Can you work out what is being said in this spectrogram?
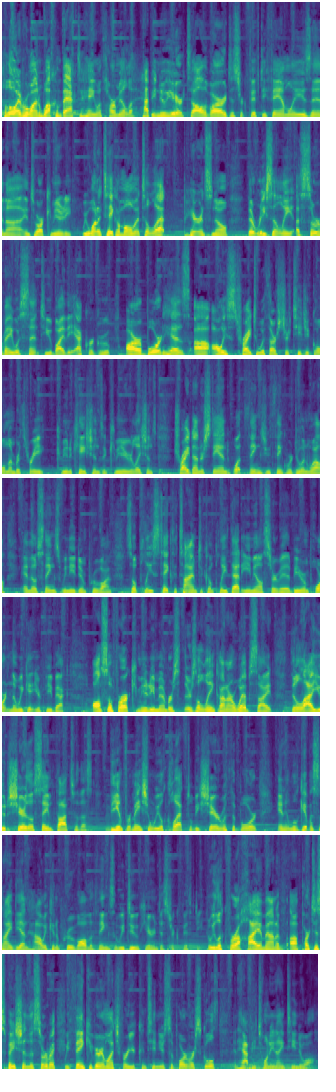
Hello, everyone. Welcome back to Hang with Harmilda. Happy New Year to all of our District 50 families and uh, into our community. We want to take a moment to let parents know that recently a survey was sent to you by the ECRA group. Our board has uh, always tried to, with our strategic goal number three, communications and community relations, try to understand what things you think we're doing well and those things we need to improve on. So please take the time to complete that email survey. It'd be important that we get your feedback. Also, for our community members, there's a link on our website that allow you to share those same thoughts with us. The information we'll collect will be shared with the board, and it will give us an idea on how we can improve all the things that we do here in District 50. We look for a high amount of uh, participation in the survey. We thank you very much for your continued support of our schools, and happy 2019 to all.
